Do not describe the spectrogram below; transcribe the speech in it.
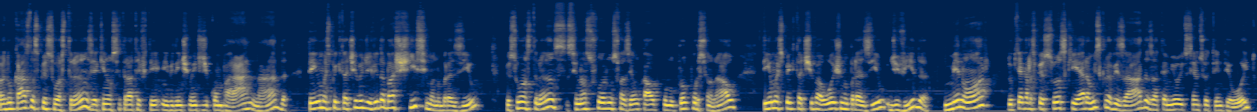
Mas no caso das pessoas trans, e aqui não se trata evidentemente de comparar nada, tem uma expectativa de vida baixíssima no Brasil. Pessoas trans, se nós formos fazer um cálculo proporcional, tem uma expectativa hoje no Brasil de vida menor do que aquelas pessoas que eram escravizadas até 1888,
